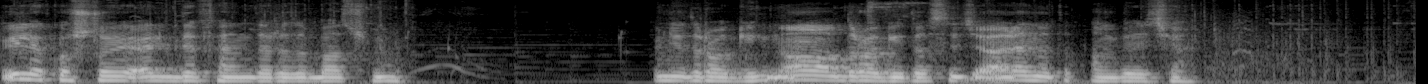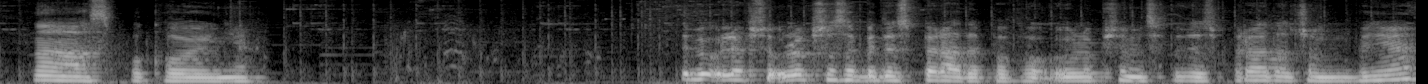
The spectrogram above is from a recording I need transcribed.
Ile kosztuje Elite Defender? Zobaczmy. Nie drogi. No, drogi dosyć, ale no to tam wiecie. Na spokojnie. Gdyby ulepszę, ulepszę sobie Desperadę, ulepszymy sobie Desperadę, czemu by nie?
